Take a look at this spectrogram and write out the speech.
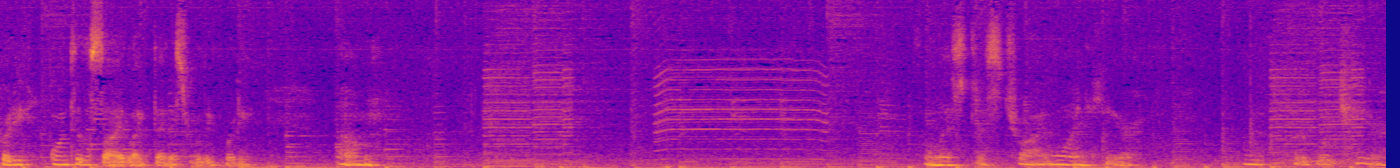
pretty. Going to the side like that is really pretty. Um, let's just try one here. Brooch here.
